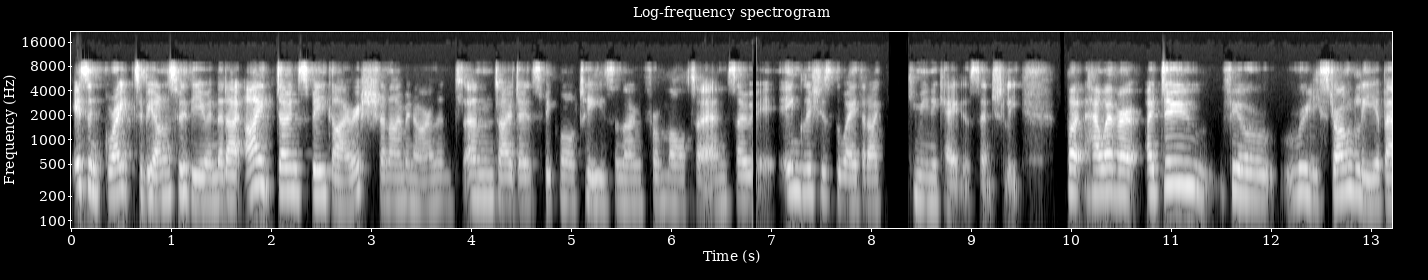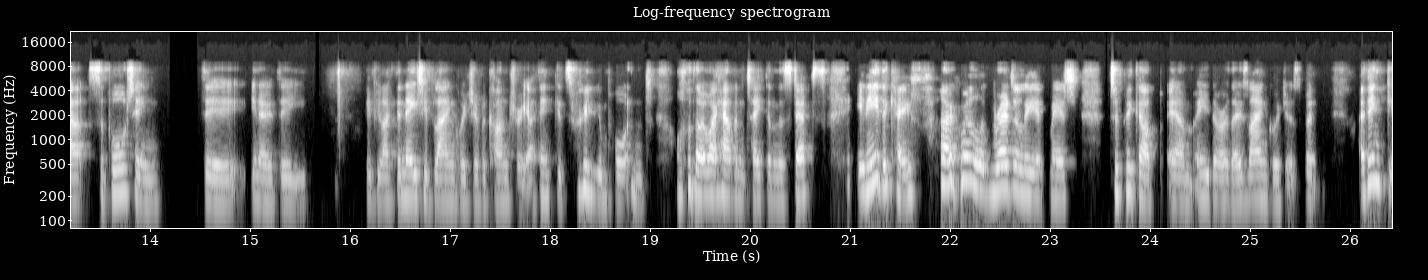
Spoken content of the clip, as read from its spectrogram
isn't great to be honest with you in that I, I don't speak Irish and I'm in Ireland and I don't speak Maltese and I'm from Malta and so English is the way that I communicate essentially. But however, I do feel really strongly about supporting the you know the if you like, the native language of a country. I think it's really important, although I haven't taken the steps in either case, I will readily admit to pick up um, either of those languages. But I think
